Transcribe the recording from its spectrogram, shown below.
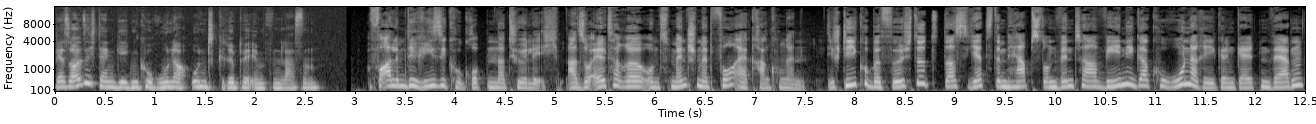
Wer soll sich denn gegen Corona und Grippe impfen lassen? Vor allem die Risikogruppen natürlich, also Ältere und Menschen mit Vorerkrankungen. Die STIKO befürchtet, dass jetzt im Herbst und Winter weniger Corona-Regeln gelten werden,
